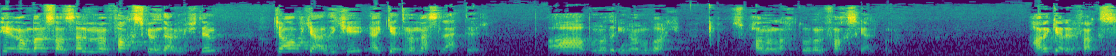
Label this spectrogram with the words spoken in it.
Peyğəmbər s.ə.v mən faks göndərmişdim. Cavab gəldi ki, hə, getmə məsləhətdir. Aa, buna da inanırlar ki, subhanallah, oradan faks gəlir buna. Hara gəlir faks?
